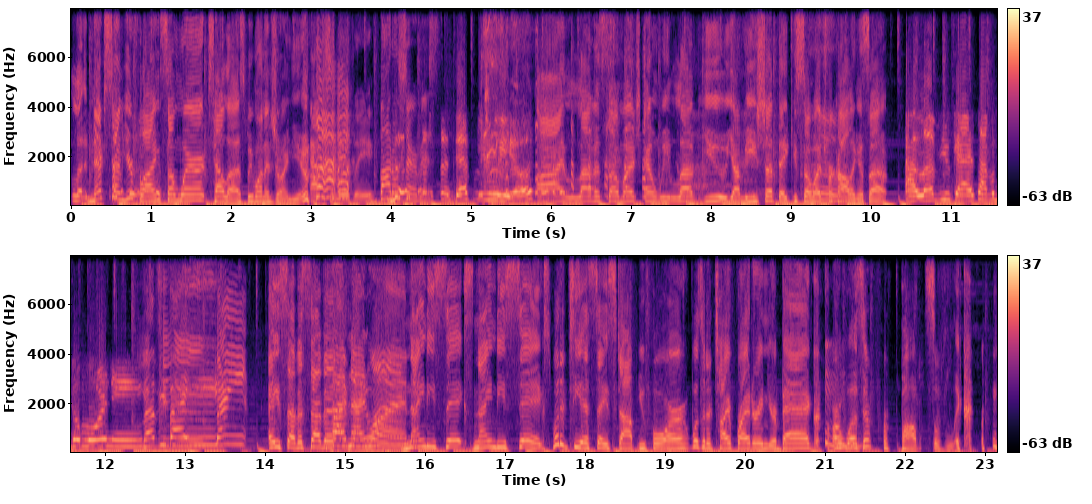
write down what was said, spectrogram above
li- next time you're flying somewhere, tell us. We want to join you. Absolutely. Bottle service. Definitely will. I love it so much, and we love you, Yamisha. Thank you so much for oh. calling us up. I love you guys. Have a good morning. Love you. Bye. Bye. 877 591. 9696. What did TSA stop you for? Was it a typewriter in your bag or was it for bottles of liquor? We're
